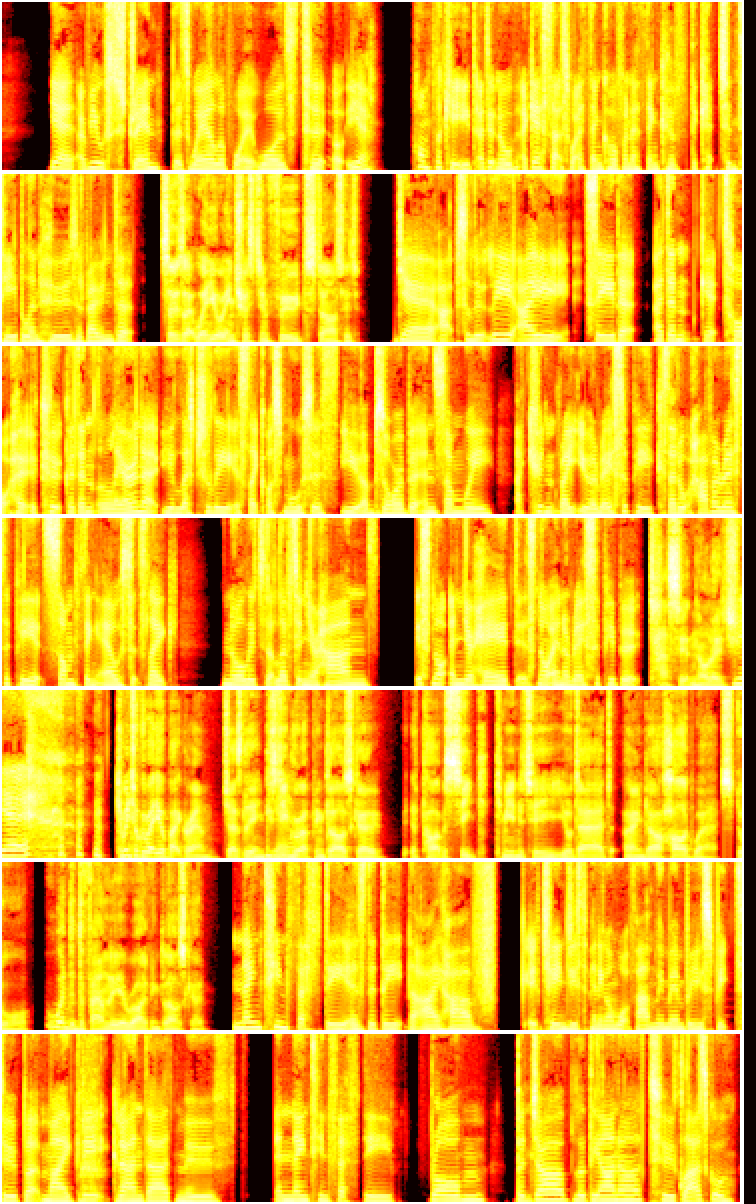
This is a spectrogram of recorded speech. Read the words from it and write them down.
yeah, a real strength as well of what it was to, uh, yeah, complicated. I don't know. I guess that's what I think of when I think of the kitchen table and who's around it. So is that when your interest in food started? Yeah, absolutely. I say that I didn't get taught how to cook. I didn't learn it. You literally, it's like osmosis. You absorb it in some way. I couldn't write you a recipe because I don't have a recipe. It's something else. It's like knowledge that lives in your hand. It's not in your head. It's not in a recipe book. Tacit knowledge. Yeah. Can we talk about your background, Jasleen? Because yeah. you grew up in Glasgow as part of a Sikh community. Your dad owned a hardware store. When did the family arrive in Glasgow? 1950 is the date that I have it changes depending on what family member you speak to. But my great granddad moved in 1950 from Punjab, Ludhiana to Glasgow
